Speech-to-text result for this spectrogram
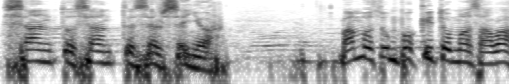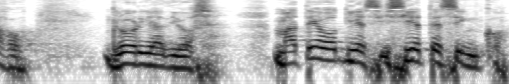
Santo, santo es el Señor. Vamos un poquito más abajo. Gloria a Dios. Mateo 17.5.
